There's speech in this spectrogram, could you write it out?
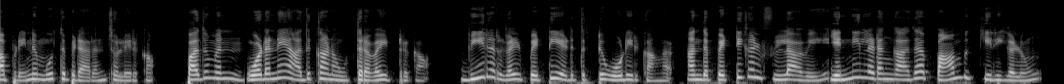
அப்படின்னு மூத்த பிடாரன் சொல்லியிருக்கான். பதுமன் உடனே அதுக்கான உத்தரவை இட்டிருக்கான். வீரர்கள் பெட்டி எடுத்துட்டு ஓடி இருக்காங்க அந்த பெட்டிகள் ஃபுல்லாவே எண்ணிலடங்காத பாம்பு கீரிகளும்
